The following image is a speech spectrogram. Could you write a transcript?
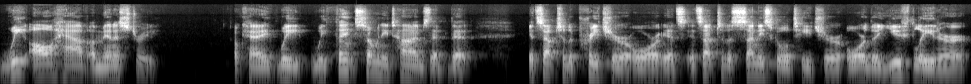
We all have a ministry. Okay. We we think so many times that that it's up to the preacher or it's it's up to the Sunday school teacher or the youth leader.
